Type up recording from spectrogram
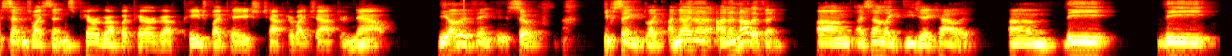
sentence by sentence paragraph by paragraph page by page chapter by chapter. Now the other thing so keep saying like on, another thing um, i sound like dj khaled. Um, the the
